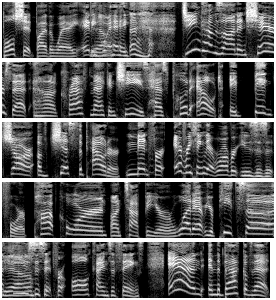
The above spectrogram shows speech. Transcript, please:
bullshit, by the way. Anyway, Jean comes on and shares that uh, Kraft Mac and Cheese has put out a big jar of just the powder meant for everything that Robert uses it for. Popcorn on top of your whatever, your pizza. Yeah. He uses it for all kinds of things. And in the back of that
